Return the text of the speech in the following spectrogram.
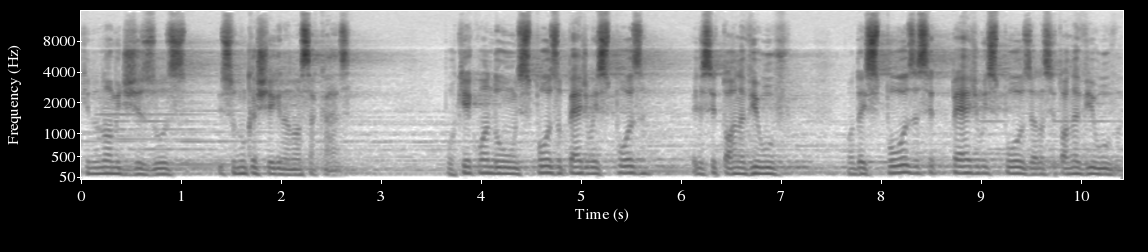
Que no nome de Jesus isso nunca chegue na nossa casa. Porque quando um esposo perde uma esposa, ele se torna viúvo. Quando a esposa se perde um esposo, ela se torna viúva.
